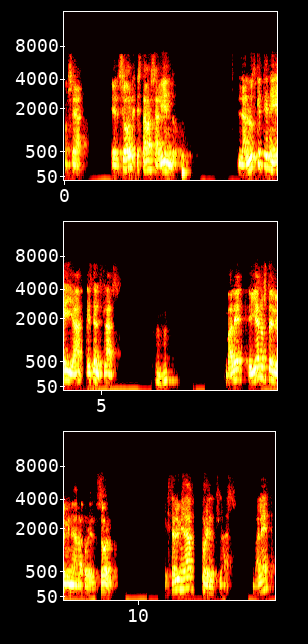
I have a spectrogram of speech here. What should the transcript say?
O sea, el sol estaba saliendo. La luz que tiene ella es del flash. ¿Vale? Ella no está iluminada por el sol. Está iluminada por el flash. ¿Vale?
